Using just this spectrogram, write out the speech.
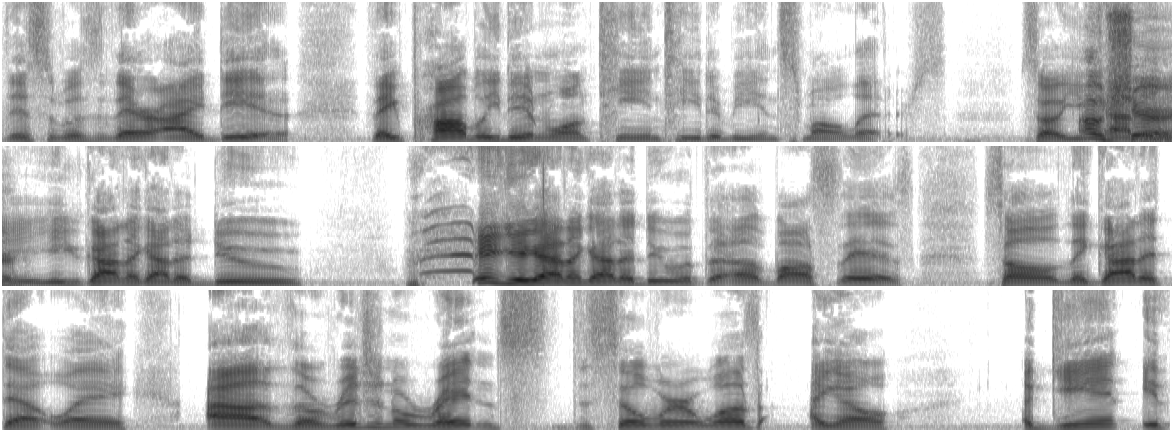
this was their idea. They probably didn't want TNT to be in small letters. So you Oh, kinda, sure. you kind of got to do you kind of got to do what the uh, boss says. So they got it that way. Uh, the original red and s- the silver was, you know, again, it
